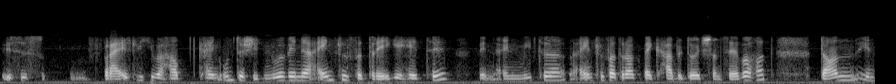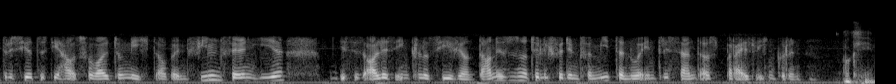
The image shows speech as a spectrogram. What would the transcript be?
ist es preislich überhaupt kein Unterschied. Nur wenn er Einzelverträge hätte, wenn ein Mieter Einzelvertrag bei Kabel Deutschland selber hat, dann interessiert es die Hausverwaltung nicht. Aber in vielen Fällen hier ist es alles inklusive. Und dann ist es natürlich für den Vermieter nur interessant aus preislichen Gründen. Okay.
